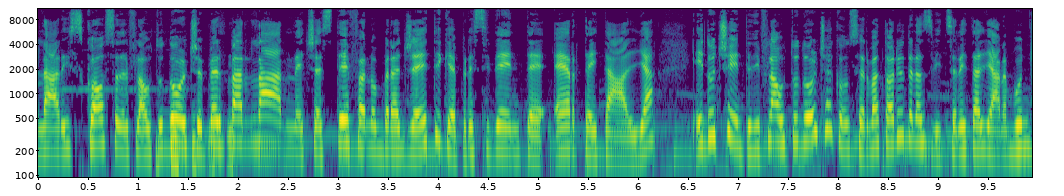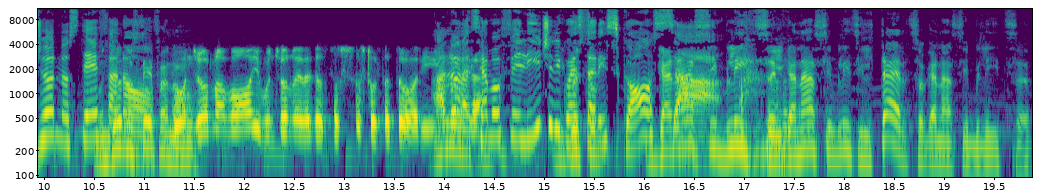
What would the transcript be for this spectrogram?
la riscossa del flauto dolce. Per parlarne c'è Stefano Bragetti che è presidente ERTA Italia e docente di flauto dolce al Conservatorio della Svizzera Italiana. Buongiorno Stefano. Buongiorno Stefano. Buongiorno a voi, buongiorno ai radioascoltatori. Allora, siamo felici di, questa questo riscossa. Ganassi Blitz, il Ganassi Blitz, il terzo Ganassi Blitz.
